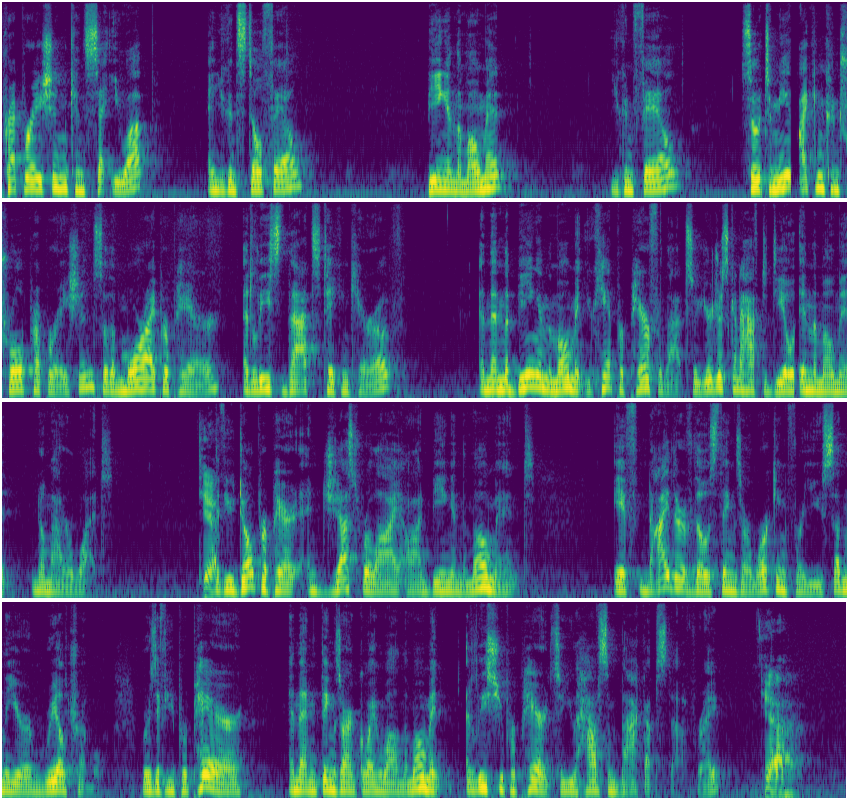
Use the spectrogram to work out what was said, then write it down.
preparation can set you up and you can still fail. Being in the moment, you can fail. So to me, I can control preparation. So the more I prepare, at least that's taken care of. And then the being in the moment, you can't prepare for that. So you're just going to have to deal in the moment no matter what. Yeah. If you don't prepare and just rely on being in the moment, if neither of those things are working for you, suddenly you're in real trouble. Whereas if you prepare and then things aren't going well in the moment, at least you prepared so you have some backup stuff, right? Yeah.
